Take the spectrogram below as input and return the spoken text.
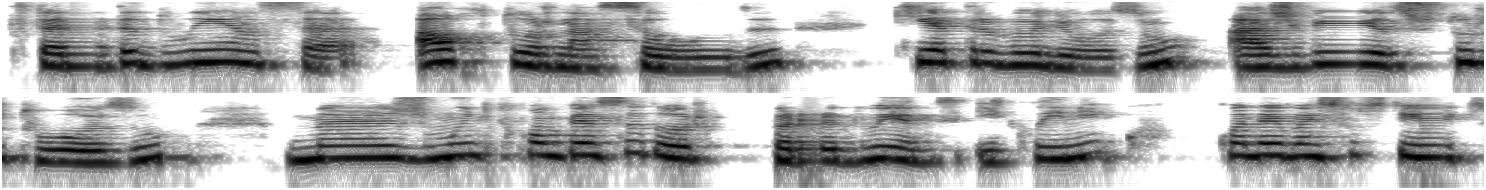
portanto, da doença ao retorno à saúde, que é trabalhoso, às vezes tortuoso, mas muito compensador para doente e clínico quando é bem sucedido.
